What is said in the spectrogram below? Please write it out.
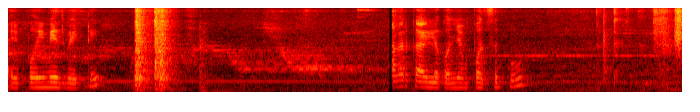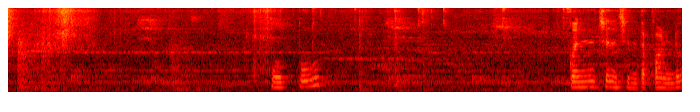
అవి పొయ్యి మీద పెట్టి కాకరకాయలో కొంచెం పసుపు ఉప్పు కొంచెం చింతపండు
